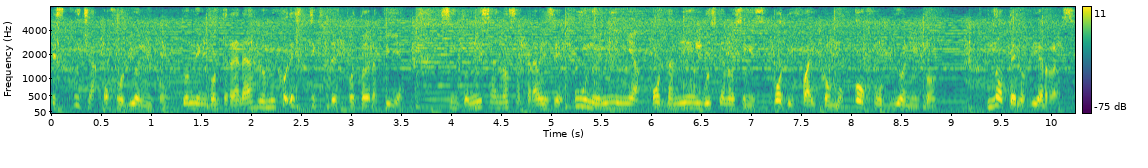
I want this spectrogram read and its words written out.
Escucha Ojo Biónico, donde encontrarás los mejores tips de fotografía. Sintonízanos a través de uno en línea o también búscanos en Spotify como Ojo Biónico. No te lo pierdas.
